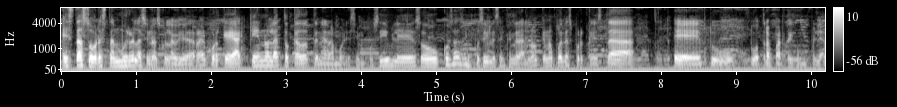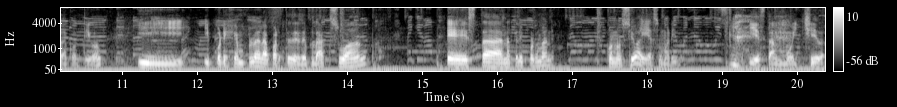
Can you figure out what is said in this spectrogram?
estas obras están muy relacionadas con la vida real, porque a quién no le ha tocado tener amores imposibles o cosas imposibles en general, ¿no? Que no puedes porque está eh, tu, tu, otra parte como peleada contigo. Y, y, por ejemplo, en la parte de The Black Swan, esta Natalie Portman conoció ahí a su marido. Y está muy chido.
